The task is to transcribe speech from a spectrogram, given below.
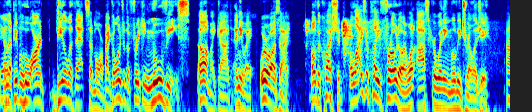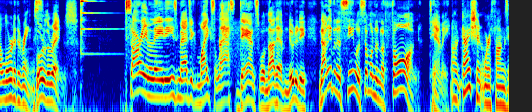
Yep. and let people who aren't deal with that some more by going to the freaking movies. Oh my God! Anyway, where was I? Oh, the question. Elijah played Frodo in what Oscar-winning movie trilogy? Uh, Lord of the Rings. Lord of the Rings. Sorry, ladies. Magic Mike's last dance will not have nudity. Not even a scene with someone in a thong, Tammy. Uh, guys shouldn't wear thongs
